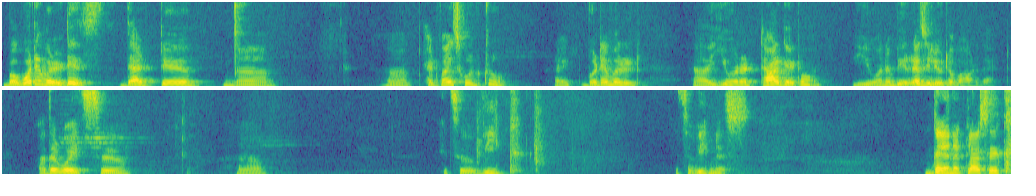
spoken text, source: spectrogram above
but whatever it is, that uh, uh, uh advice hold true right whatever uh, you want to target on you want to be resolute about that. Otherwise uh, uh, it's a weak it's a weakness. Then a classic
